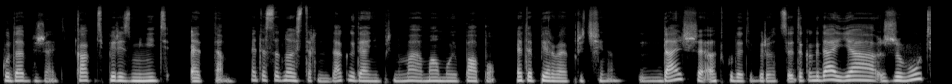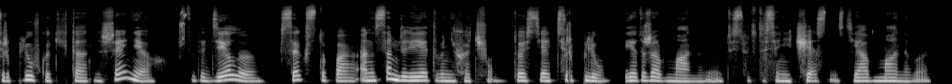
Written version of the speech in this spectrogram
куда бежать? Как теперь изменить это? Это с одной стороны, да, когда я не принимаю маму и папу. Это первая причина. Дальше откуда это берется? Это когда я живу, терплю в каких-то отношениях, что-то делаю, секс вступаю, а на самом деле я этого не хочу. То есть я терплю, я тоже обманываю. То есть вот эта вся нечестность, я обманываю.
